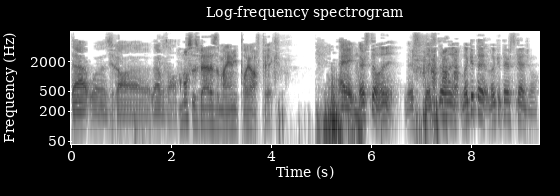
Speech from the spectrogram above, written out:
that was Yeah. God, that was awful. Almost as bad as the Miami playoff pick. Hey, they're still in it. They're they're still in it. Look at the look at their schedule.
